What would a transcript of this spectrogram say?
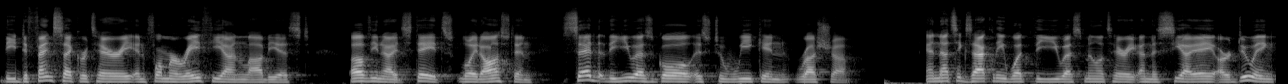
The defense secretary and former Raytheon lobbyist of the United States, Lloyd Austin, said that the U.S. goal is to weaken Russia. And that's exactly what the U.S. military and the CIA are doing,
